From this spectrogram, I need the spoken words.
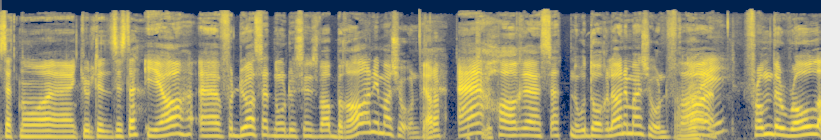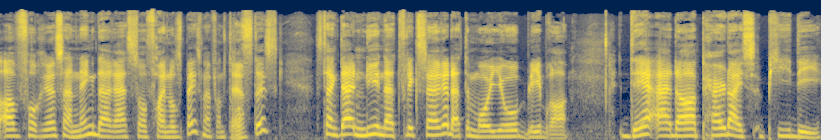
sett noe eh, kult i det siste? Ja, eh, for du har sett noe du syns var bra animasjon. Ja da, jeg har eh, sett noe dårlig animasjon fra Nei. From the Roll av forrige sending, der jeg så Final Space, som er fantastisk. Så tenkte jeg en ny Netflix-serie, dette må jo bli bra. Det er da Paradise PD.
